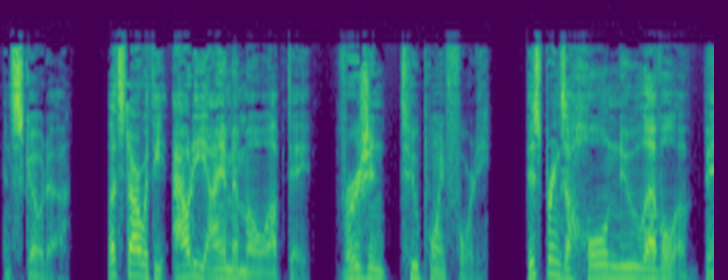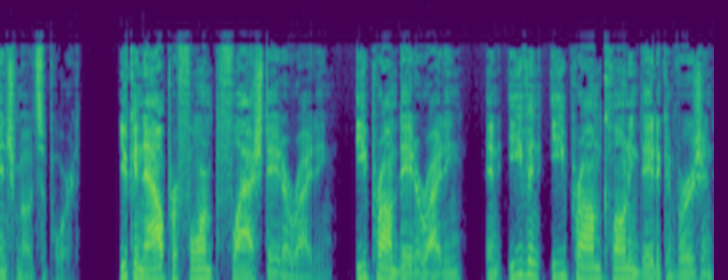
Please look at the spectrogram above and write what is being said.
and Skoda. Let's start with the Audi IMMO update, version 2.40. This brings a whole new level of bench mode support. You can now perform flash data writing, EEPROM data writing, and even EEPROM cloning data conversion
